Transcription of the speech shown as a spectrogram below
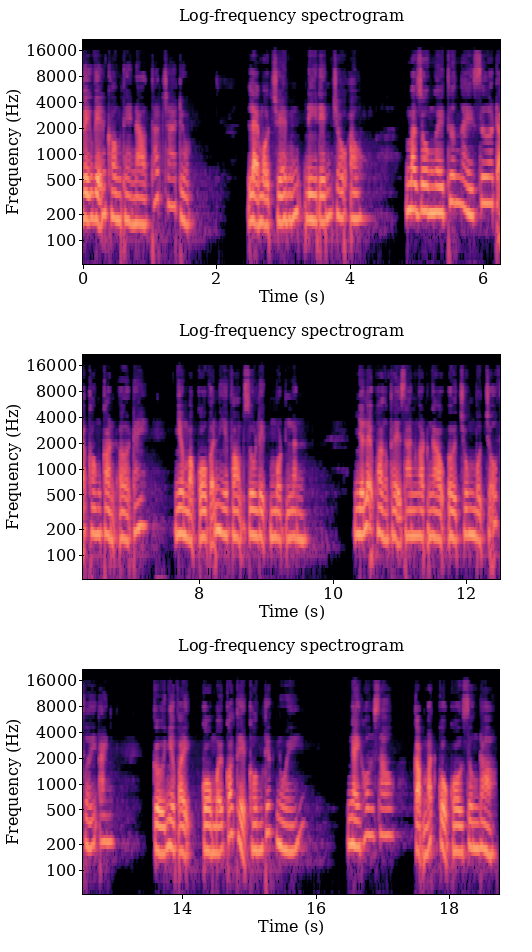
vĩnh viễn không thể nào thoát ra được. Lại một chuyến đi đến châu Âu. Mặc dù người thương ngày xưa đã không còn ở đây, nhưng mà cô vẫn hy vọng du lịch một lần. Nhớ lại khoảng thời gian ngọt ngào ở chung một chỗ với anh. Cứ như vậy cô mới có thể không tiếc nuối. Ngày hôm sau, cặp mắt của cô sưng đỏ,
